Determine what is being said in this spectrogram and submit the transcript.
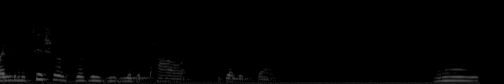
my limitations doesn't give me the power to get it done. Who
